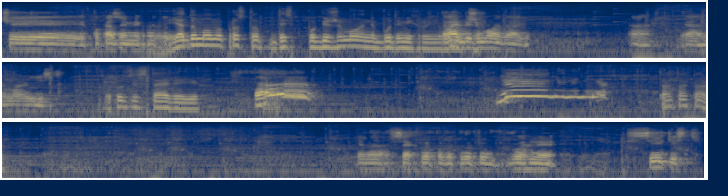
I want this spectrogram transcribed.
Чи показуємо, як ми тут. Я думав, ми просто десь побіжимо і не будемо їх руйнувати. Давай біжимо далі. А, я не маю їсти. Бо тут зі стелі їх. Ні, ні, ні, ні. Так, так, так. Я на всяк випадок випив вогни стійкість.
